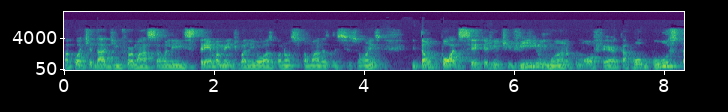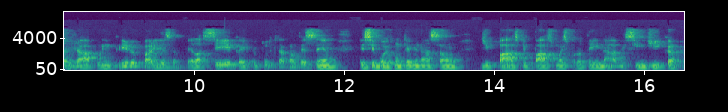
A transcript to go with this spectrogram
uma quantidade de informação ali extremamente valiosa para nossas tomadas de decisões. Então, pode ser que a gente vire um ano com uma oferta robusta já, por incrível que pareça, pela seca e por tudo que está acontecendo, esse boi com terminação de pasto e pasto mais proteinado. Isso indica,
